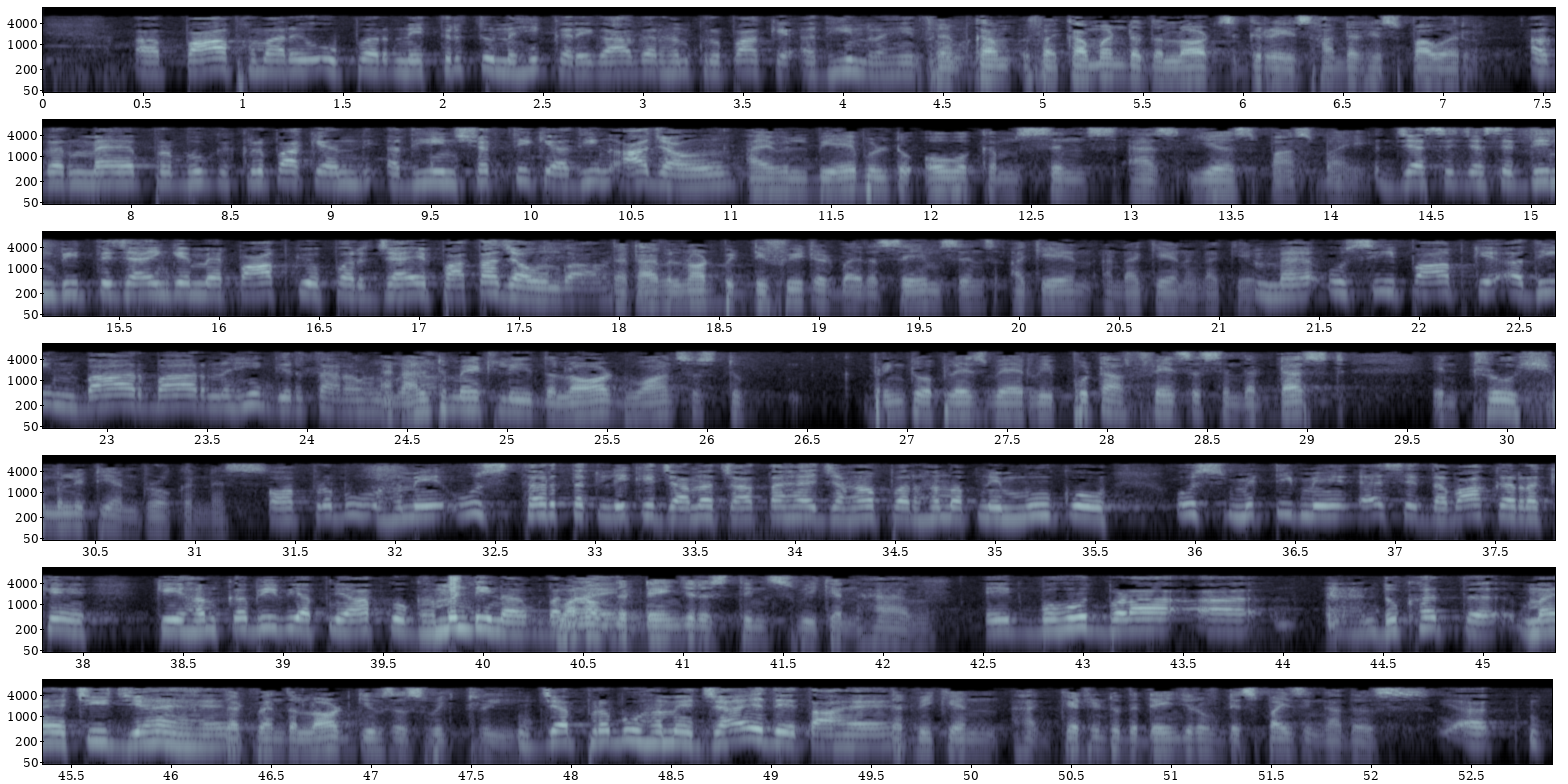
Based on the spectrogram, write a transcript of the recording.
पाप हमारे ऊपर नेतृत्व नहीं करेगा अगर हम कृपा के अधीन रहे Lord's grace under his power अगर मैं प्रभु की कृपा के अधीन शक्ति के अधीन आ जाऊँ I will be able to overcome sins as years pass by जैसे जैसे दिन बीतते जाएँगे मैं पाप के ऊपर जय पाता जाऊँगा। That I will not be defeated by the same sins again and again and again मैं उसी पाप के अधीन बार बार नहीं गिरता रहूँगा। And ultimately the Lord wants to bring to a place where we put our faces in the dust in true humility and brokenness और प्रभु हमें उस स्तर तक लेके जाना चाहता है जहाँ पर हम अपने मुँह को उस मिट्टी में ऐसे दबा कर रखें कि हम कभी भी अपने आप को घमंडी ना बनाएँ। One of the dangerous things we can have एक बहुत बड़ा दुखद मैं चीज़ यह है that when the Lord gives us victory जब प्रभु हमें जय देता है that we can get into the danger of despising others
